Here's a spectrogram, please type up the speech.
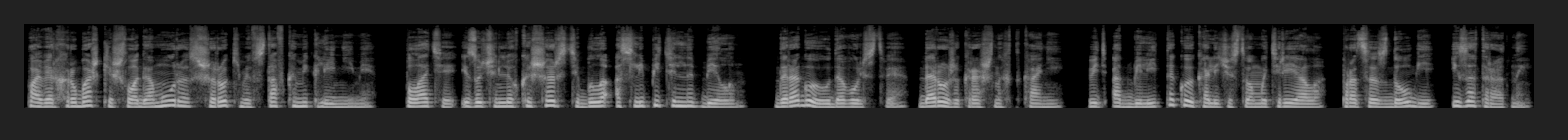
Поверх рубашки шла гамура с широкими вставками-клиньями. Платье из очень легкой шерсти было ослепительно белым. Дорогое удовольствие, дороже крашеных тканей. Ведь отбелить такое количество материала – процесс долгий и затратный.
